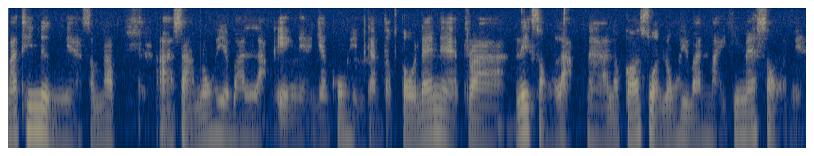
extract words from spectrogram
มาสที่1เนี่ยสำหรับสามโรงพยาบาลหลักเองเนี่ยยังคงเห็นการเติบโตได้ในตราเลข 2 หลักนะคะแล้วก็ส่วนโรงพยาบาลใหม่ที่แม่สอดเนี่ย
